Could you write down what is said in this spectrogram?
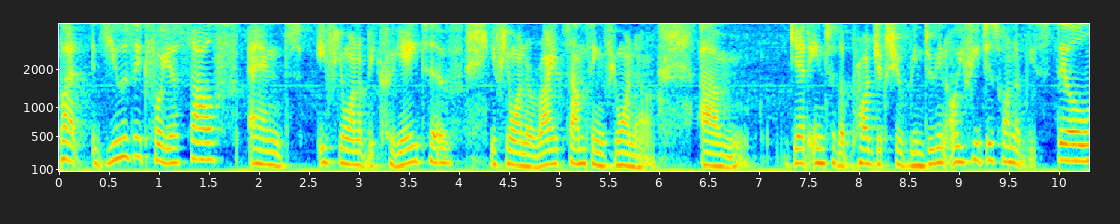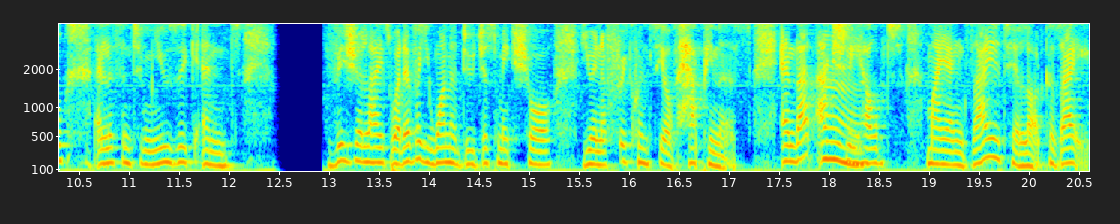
But use it for yourself and if you want to be creative if you want to write something if you want to um, get into the projects you've been doing or if you just want to be still and listen to music and visualize whatever you want to do just make sure you're in a frequency of happiness and that actually hmm. helped my anxiety a lot because i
